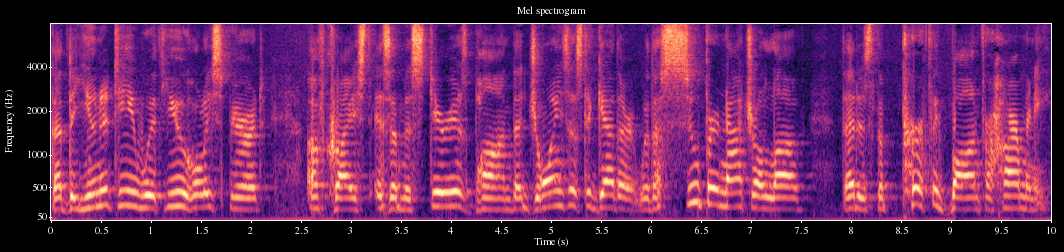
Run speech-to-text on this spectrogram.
That the unity with you, Holy Spirit, of Christ is a mysterious bond that joins us together with a supernatural love that is the perfect bond for harmony,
